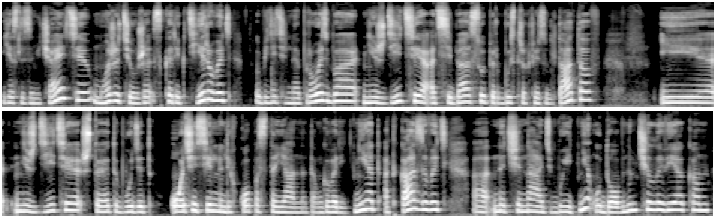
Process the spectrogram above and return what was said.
если замечаете, можете уже скорректировать. Убедительная просьба, не ждите от себя супер быстрых результатов и не ждите, что это будет очень сильно легко постоянно там говорить нет, отказывать, а, начинать быть неудобным человеком.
